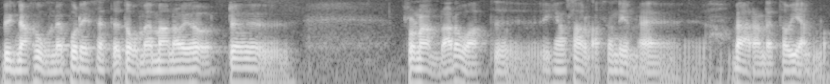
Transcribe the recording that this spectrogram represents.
byggnationer på det sättet då men man har ju hört eh, från andra då att eh, det kan slarvas en del med bärandet av hjälm. Då.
